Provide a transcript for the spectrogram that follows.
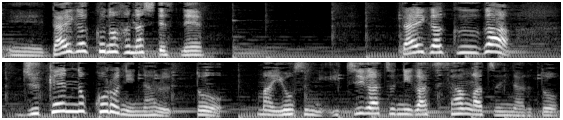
えー、大学の話ですね。大学が受験の頃になると、まあ要するに1月2月3月になると、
